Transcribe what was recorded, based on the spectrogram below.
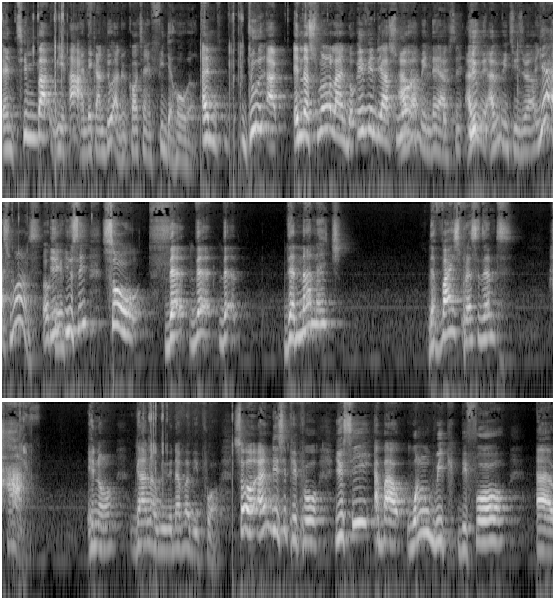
and timber we have, And they can do agriculture and feed the whole world. and do uh, in the small land though. Even they are small. I've not been there. I've, seen, have, You- you, been, have you been to Israel? Yes, once. Okay. You, you see, so the the the the knowledge the vice president have, you know, Ghana we will never be poor. So NDC people, you see, about one week before. Uh,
